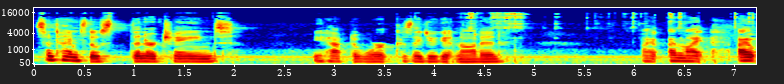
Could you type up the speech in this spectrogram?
sometimes those thinner chains, you have to work because they do get knotted. I, I might, I...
